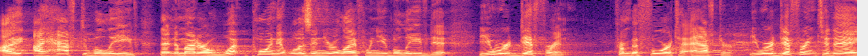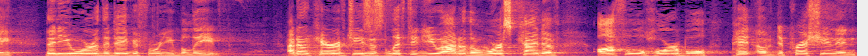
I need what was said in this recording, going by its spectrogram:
I, I have to believe that no matter what point it was in your life when you believed it, you were different from before to after. You were different today than you were the day before you believed. I don't care if Jesus lifted you out of the worst kind of awful, horrible pit of depression and,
